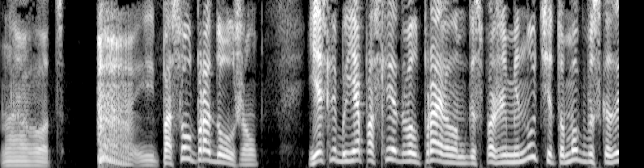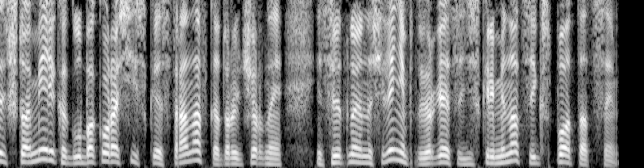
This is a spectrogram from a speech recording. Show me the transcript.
А, вот. И посол продолжил. Если бы я последовал правилам госпожи Минути, то мог бы сказать, что Америка глубоко российская страна, в которой черное и цветное население подвергается дискриминации и эксплуатации,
